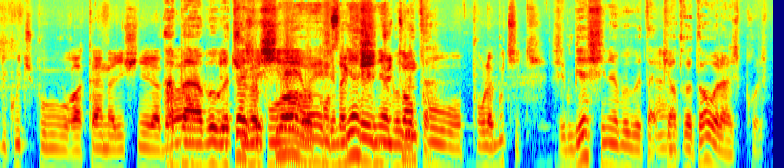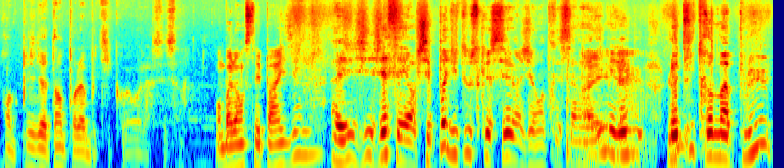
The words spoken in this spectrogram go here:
Du coup, tu pourras quand même aller chiner là-bas. Ah bah, à Bogota, et je vais chiner, ouais, j'aime bien chiner à Bogota. pour, pour la boutique. J'aime bien chiner à Bogota. Ah. Puis entre temps, voilà, je, prends- je prends plus de temps pour la boutique. Quoi. Voilà, c'est ça. On balance les parisiennes Ah, J'essaie. Alors, je sais pas du tout ce que c'est. hein, J'ai rentré ça lundi, Ouais, mais ben, le, le titre m'a plu.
